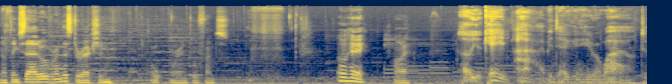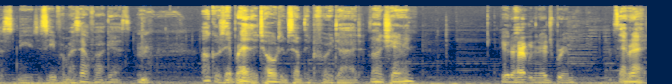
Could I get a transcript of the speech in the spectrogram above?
Nothing sad over in this direction. Oh, we're into a fence. Oh, hey. Hi. Oh, you came? Ah, I've been taking here a while. Just needed to see for myself, I guess. Uncle said brother told him something before he died. Mind sharing? He had a hat with an edge brim. Is that right?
